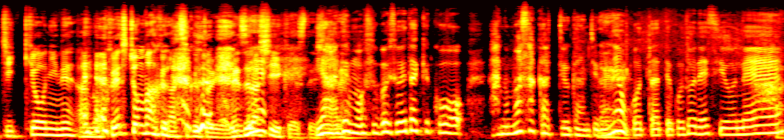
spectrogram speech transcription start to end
実況にねあの クエスチョンマークがつくという珍しいケースでしたね。いやでもすごいそれだけこうあのまさかっていう感じがね、ね起こったってことですよね。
